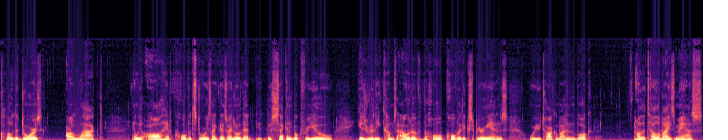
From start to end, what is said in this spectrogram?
closed. The doors are locked and we all have COVID stories like that. So I know that the second book for you is really comes out of the whole COVID experience where you talk about in the book how the televised mass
